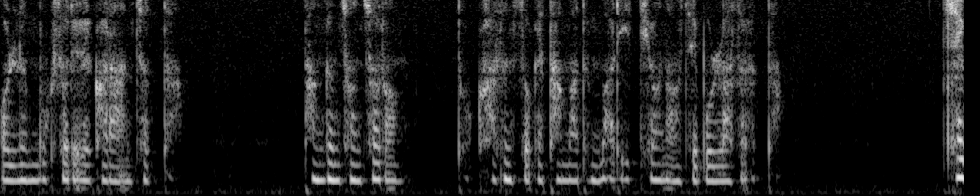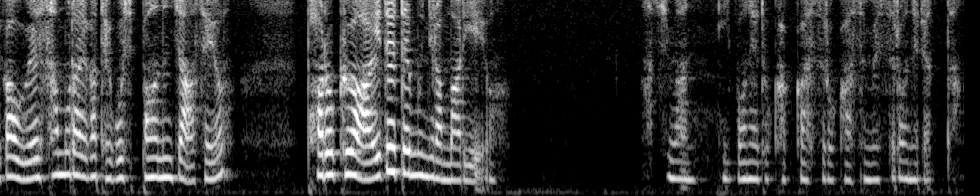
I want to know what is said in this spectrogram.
얼른 목소리를 가라앉혔다. 방금 전처럼 또 가슴 속에 담아둔 말이 튀어나올지 몰라서였다. 제가 왜 사무라이가 되고 싶어 하는지 아세요? 바로 그 아이들 때문이란 말이에요. 하지만 이번에도 가까스로 가슴을 쓸어내렸다.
